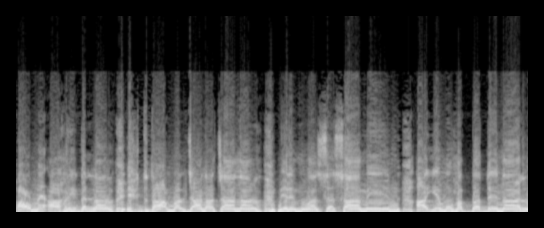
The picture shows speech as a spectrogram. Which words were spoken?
آؤ میں آخری گلہ اختتام وال جانا چانا میرے معزز سامین آئیے محبت دے نال۔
